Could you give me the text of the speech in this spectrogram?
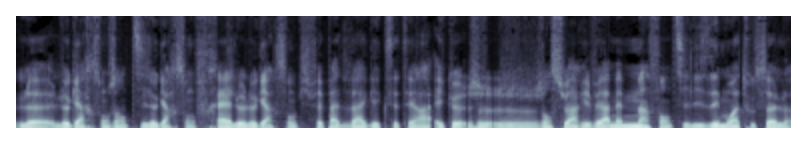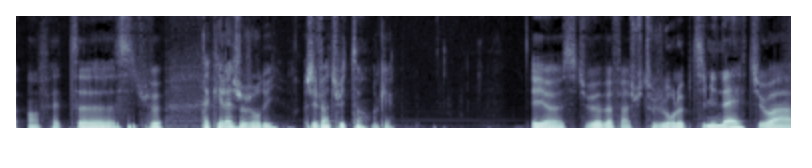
le, le garçon gentil, le garçon frêle, le garçon qui fait pas de vagues, etc. Et que je- je- j'en suis arrivé à même m'infantiliser moi tout seul, en fait, euh, si tu veux. T'as quel âge aujourd'hui? J'ai 28 ans. Ok. Et euh, si tu veux, bah, enfin, je suis toujours le petit minet, tu vois.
